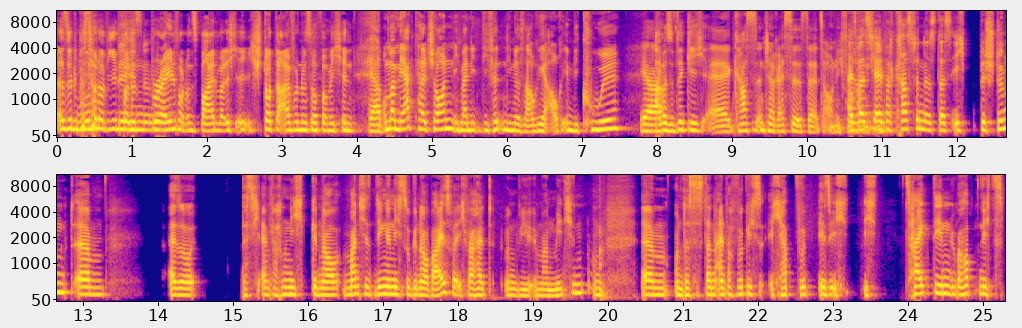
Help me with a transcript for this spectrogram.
Also du bist dann auf jeden Fall das. Brain von uns beiden, weil ich, ich stotter einfach nur so vor mich hin. Ja. Und man merkt halt schon, ich meine, die, die finden Dinosaurier auch irgendwie cool. Ja. Aber so wirklich äh, krasses Interesse ist da jetzt auch nicht Also vorhanden. was ich einfach krass finde, ist, dass ich bestimmt, ähm, also dass ich einfach nicht genau, manche Dinge nicht so genau weiß, weil ich war halt irgendwie immer ein Mädchen und, ähm, und das ist dann einfach wirklich, ich habe wirklich, also ich, ich zeig denen überhaupt nichts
